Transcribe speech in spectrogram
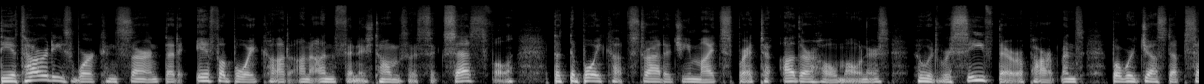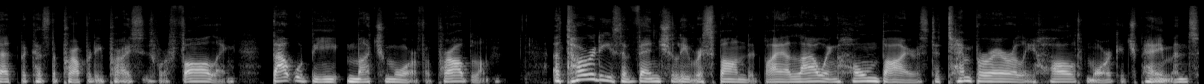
The authorities were concerned that if a boycott on unfinished homes was successful, that the boycott strategy might spread to other homeowners who had received their apartments but were just upset because the property prices were falling. that would be much more of a problem. Authorities eventually responded by allowing home buyers to temporarily halt mortgage payments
